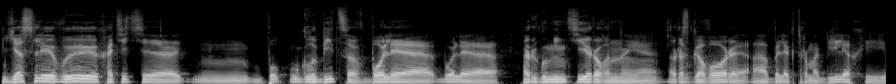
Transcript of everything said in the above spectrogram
Если вы хотите углубиться в более, более аргументированные разговоры об электромобилях и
